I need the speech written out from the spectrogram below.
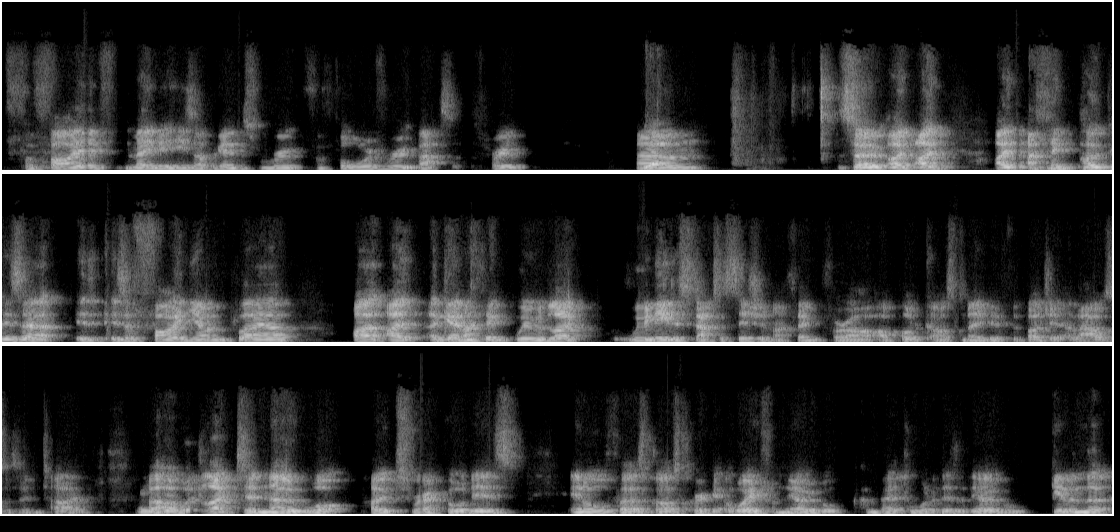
for five. Maybe he's up against Root for four if Root bats at three. Um, so I, I, I think Pope is a is, is a fine young player. I, I again I think we would like we need a statistician I think for our, our podcast maybe if the budget allows us in time. But I would like to know what Pope's record is in all first class cricket away from the Oval compared to what it is at the Oval, given that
